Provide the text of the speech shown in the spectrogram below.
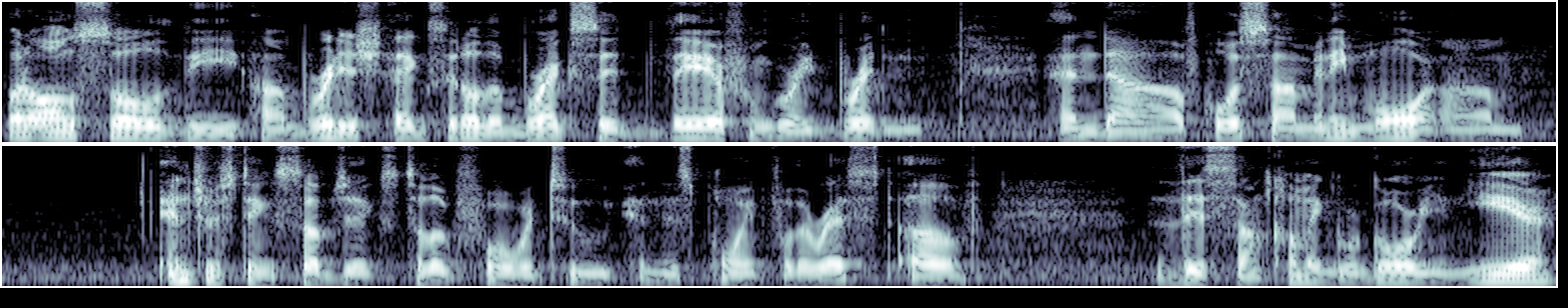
but also the uh, British exit or the Brexit there from Great Britain. And uh, of course, uh, many more um, interesting subjects to look forward to in this point for the rest of this coming Gregorian year,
